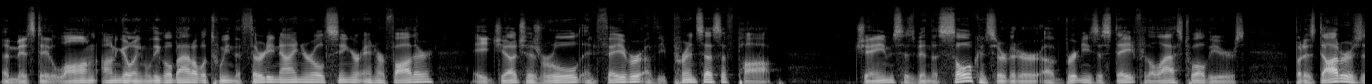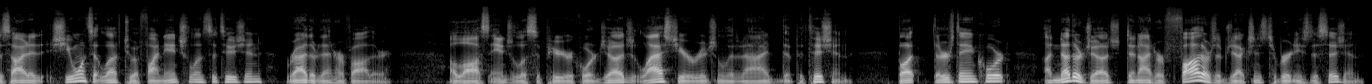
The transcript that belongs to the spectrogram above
Amidst a long, ongoing legal battle between the 39 year old singer and her father, a judge has ruled in favor of the Princess of Pop. James has been the sole conservator of Britney's estate for the last 12 years, but his daughter has decided she wants it left to a financial institution rather than her father. A Los Angeles Superior Court judge last year originally denied the petition, but Thursday in court, another judge denied her father's objections to Britney's decision.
